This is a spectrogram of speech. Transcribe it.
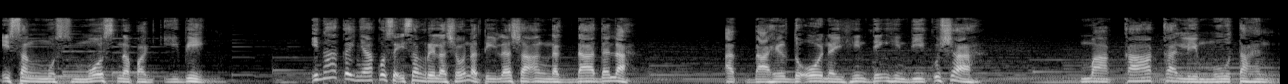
Isang musmos na pag-ibig. Inakay niya ako sa isang relasyon na tila siya ang nagdadala. At dahil doon ay hinding hindi ko siya makakalimutan.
